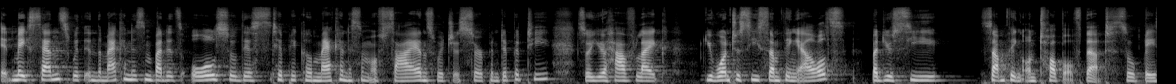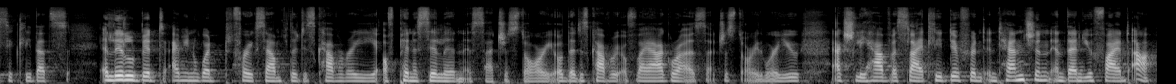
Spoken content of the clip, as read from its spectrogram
It makes sense within the mechanism, but it's also this typical mechanism of science, which is serendipity. So you have like, you want to see something else, but you see something on top of that. So basically, that's a little bit, I mean, what, for example, the discovery of penicillin is such a story, or the discovery of Viagra is such a story, where you actually have a slightly different intention and then you find, ah,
